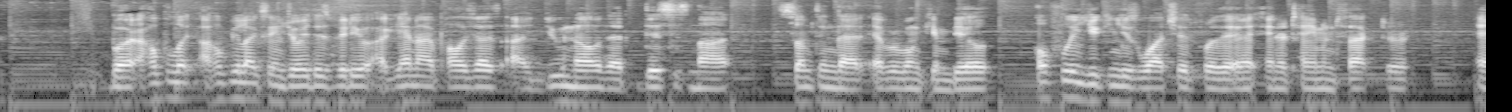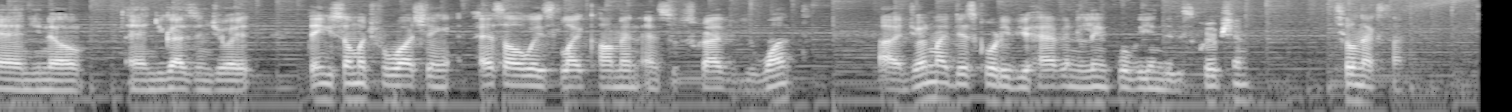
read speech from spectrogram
But I hope I hope you guys enjoyed this video. Again, I apologize. I do know that this is not something that everyone can build. Hopefully, you can just watch it for the entertainment factor, and you know, and you guys enjoy it. Thank you so much for watching. As always, like, comment, and subscribe if you want. Uh, join my Discord if you haven't. Link will be in the description. Till next time.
